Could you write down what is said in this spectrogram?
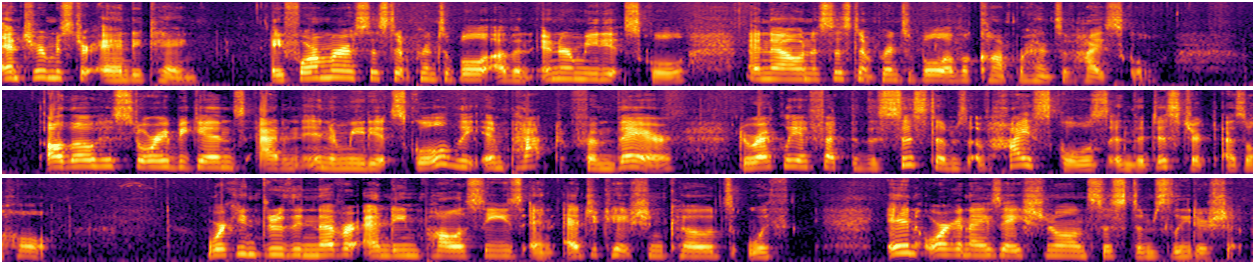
Enter Mr. Andy Tang, a former assistant principal of an intermediate school and now an assistant principal of a comprehensive high school. Although his story begins at an intermediate school, the impact from there directly affected the systems of high schools in the district as a whole. Working through the never ending policies and education codes within organizational and systems leadership.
